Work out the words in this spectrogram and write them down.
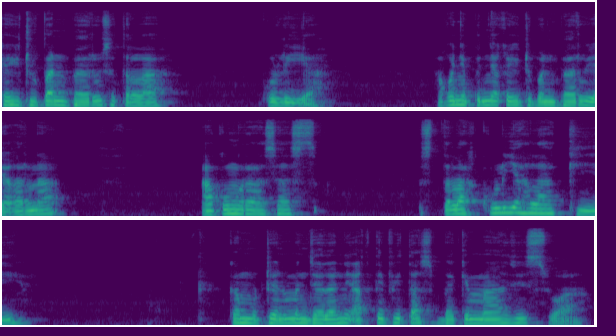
kehidupan baru setelah kuliah. Aku nyebutnya kehidupan baru ya, karena aku ngerasa setelah kuliah lagi kemudian menjalani aktivitas sebagai mahasiswa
